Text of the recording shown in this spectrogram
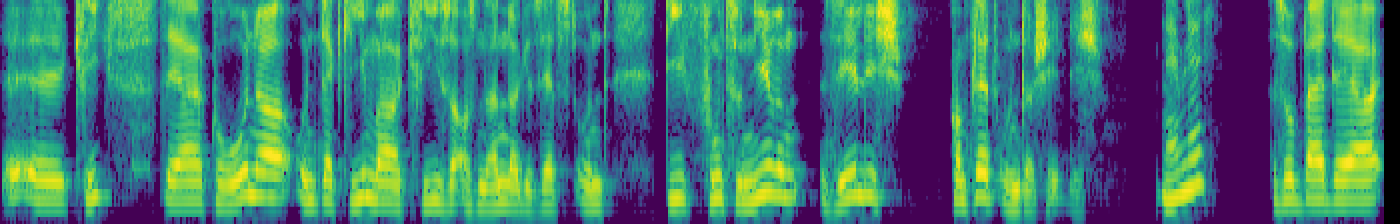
äh, Kriegs-, der Corona- und der Klimakrise auseinandergesetzt. Und die funktionieren seelisch komplett unterschiedlich. Nämlich? Also bei der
